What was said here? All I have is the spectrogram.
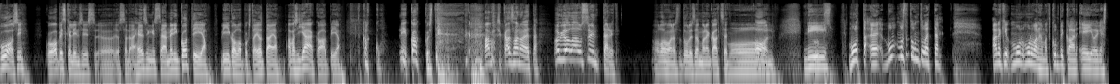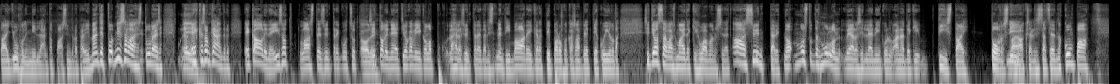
vuosi, kun opiskelin siis äh, jossain Helsingissä ja menin kotiin ja viikonlopuksi tai jotain ja avasin jääkaapin ja Kakku. niin kakkusta. Avasin, sanoi, että onko jollain ollut synttärit? Olohuoneesta tuli semmoinen katse, että on. Niin, Ups. mutta äh, mu- musta tuntuu, että ainakin mun, mun vanhemmat kumpikaan ei oikeastaan juhli millään tapaa syntymäpäiviä. Mä en tiedä, tu- missä vaiheessa tulee se. Niin. Ehkä se on kääntynyt. Eka oli ne isot lasten synttärikutsut. Oli. Sitten oli ne, että joka viikonloppu lähellä synttäreitä, niin sitten mentiin baariin, kerättiin porukka kasaan, pidettiin joku ilta. Sitten jossain vaiheessa mä itsekin huomannut silleen, että aah, synttärit. No musta tuntuu, että mulla on vielä silleen niin kuin aina teki tiistai, torstai Niin. akseli. Siis sä oot silleen, että no kumpaa,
